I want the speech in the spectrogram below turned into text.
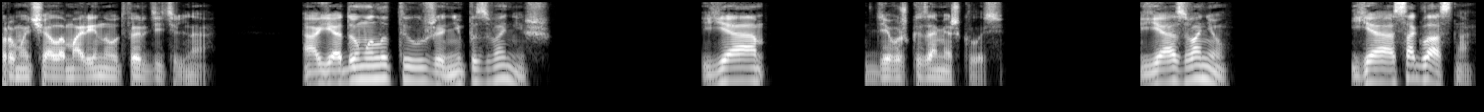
промычала Марина утвердительно. «А я думала, ты уже не позвонишь». «Я...» — девушка замешкалась. «Я звоню. Я согласна».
